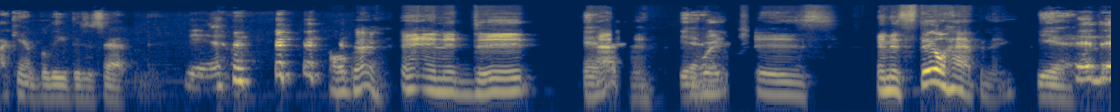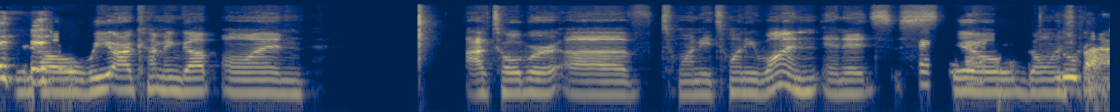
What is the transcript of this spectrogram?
I can't believe this is happening. Yeah. okay. And, and, it did yeah. happen, yeah. which is, and it's still happening. Yeah. you know, we are coming up on October of 2021 and it's still going strong.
